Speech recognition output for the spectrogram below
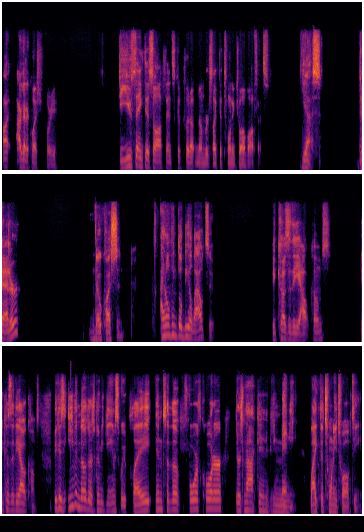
I, I got a question for you. Do you think this offense could put up numbers like the 2012 offense? Yes. Better? No question. I don't think they'll be allowed to. Because of the outcomes? Because of the outcomes. Because even though there's going to be games we play into the fourth quarter, there's not going to be many like the 2012 team.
